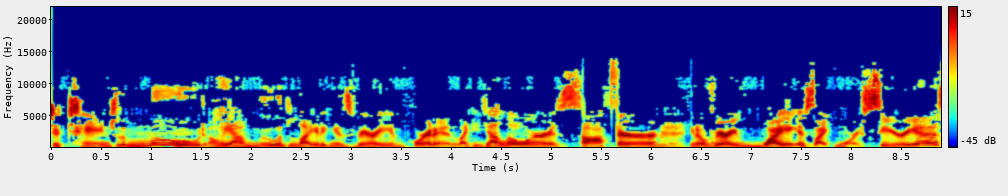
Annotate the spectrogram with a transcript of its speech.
to change the mood. Oh yeah, mood lighting is very important. Like yellower is softer, you know, very white is like more serious.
